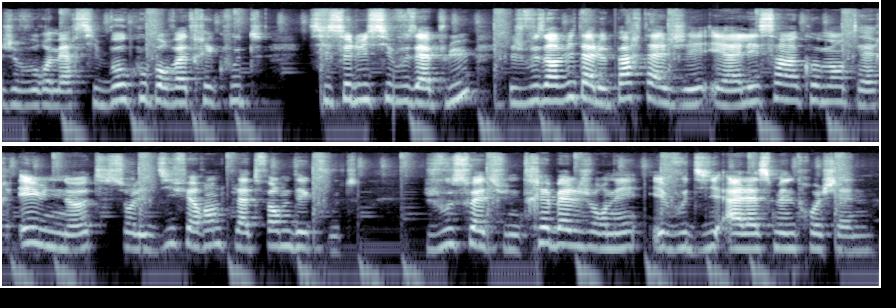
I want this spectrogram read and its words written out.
Je vous remercie beaucoup pour votre écoute. Si celui-ci vous a plu, je vous invite à le partager et à laisser un commentaire et une note sur les différentes plateformes d'écoute. Je vous souhaite une très belle journée et vous dis à la semaine prochaine.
